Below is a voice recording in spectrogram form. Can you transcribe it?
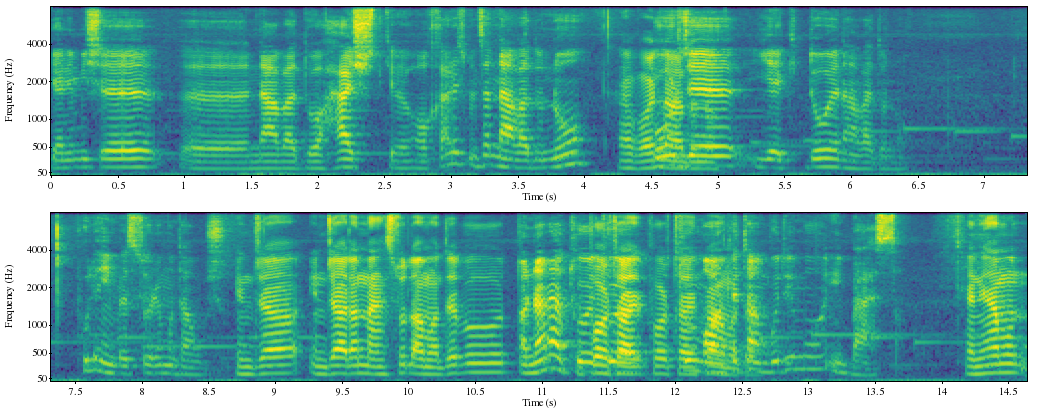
یعنی میشه اه، 98 که آخرش مثلا 99 اوایل برج 99 یک دو 99 پول investor یمون تموم شد اینجا اینجا الان محصول آماده بود نه نه تو پورتال- تو, market. هم بودیم و این بحثا یعنی همون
